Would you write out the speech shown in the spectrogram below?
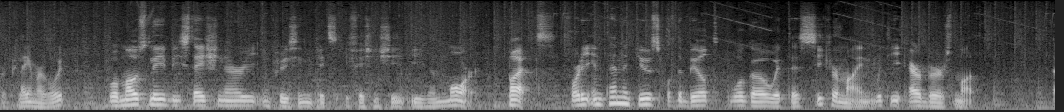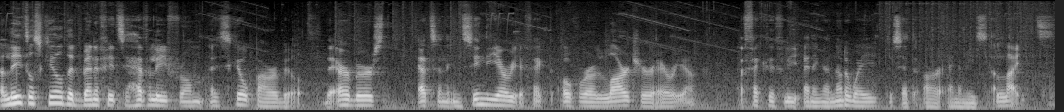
reclaimer would. Will mostly be stationary, increasing its efficiency even more. But for the intended use of the build, we'll go with the Seeker Mine with the Airburst mod. A lethal skill that benefits heavily from a skill power build. The Airburst adds an incendiary effect over a larger area, effectively adding another way to set our enemies alight.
